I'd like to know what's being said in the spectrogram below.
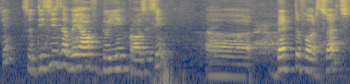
Okay? So this is the way of doing processing uh, breadth for search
